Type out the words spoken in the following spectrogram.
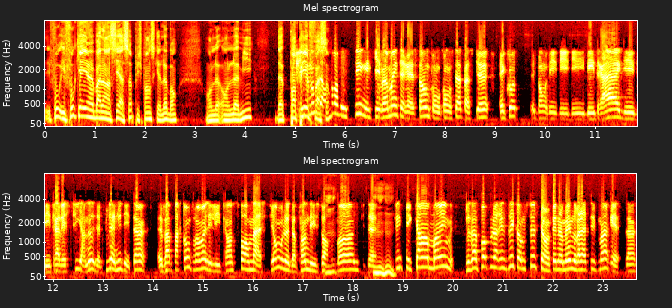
Il faut il faut qu'il y ait un balancier à ça. Puis je pense que là, bon, on l'a mis de pas pire une autre façon. aussi qui est vraiment intéressante qu'on constate parce que, écoute, bon, des, des, des, des dragues, des, des travestis, il y en a depuis la nuit des temps. Euh, par, par contre, vraiment, les, les transformations, là, de prendre des hormones, puis de, sais, c'est quand même, je veux dire, populariser comme ça, c'est un phénomène relativement récent.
